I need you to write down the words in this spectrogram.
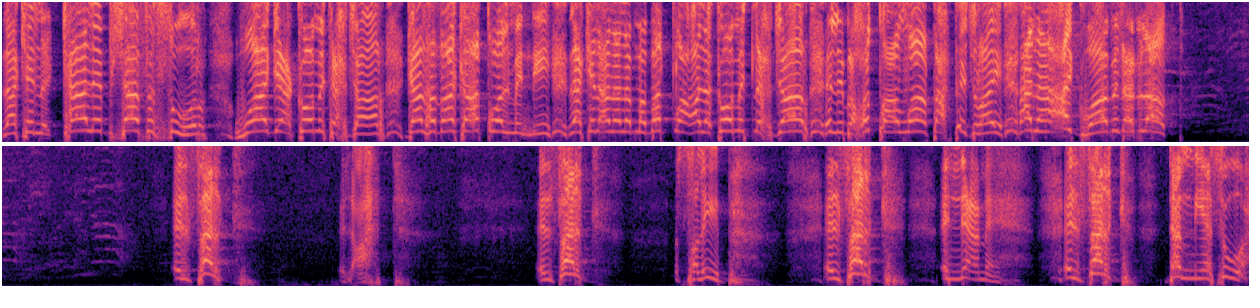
لكن كالب شاف السور واقع كومة إحجار قال هذاك أطول مني لكن أنا لما بطلع على كومة الحجار اللي بحطها الله تحت إجري أنا أقوى من عملاق. الفرق العهد الفرق الصليب الفرق النعمة الفرق دم يسوع.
